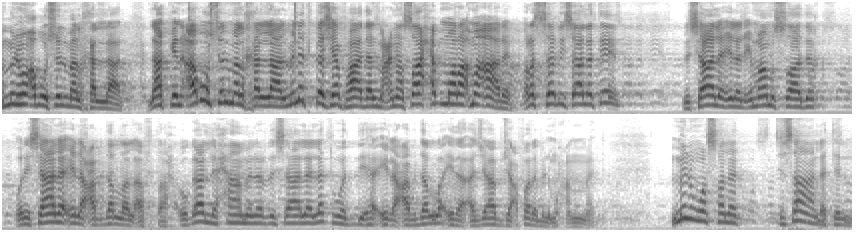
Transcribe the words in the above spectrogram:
من هو أبو سلمى الخلال؟ لكن أبو سلمى الخلال من اكتشف هذا المعنى؟ صاحب مآرب. رسل رسالتين. رسالة إلى الإمام الصادق. ورسالة إلى عبد الله الأفطح. وقال لحامل الرسالة لا توديها إلى عبد الله إذا أجاب جعفر بن محمد. من وصلت رسالة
